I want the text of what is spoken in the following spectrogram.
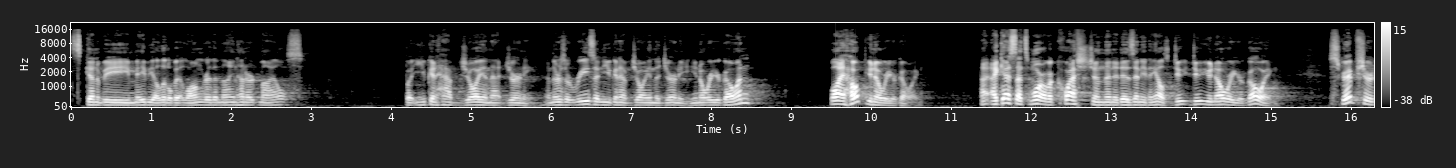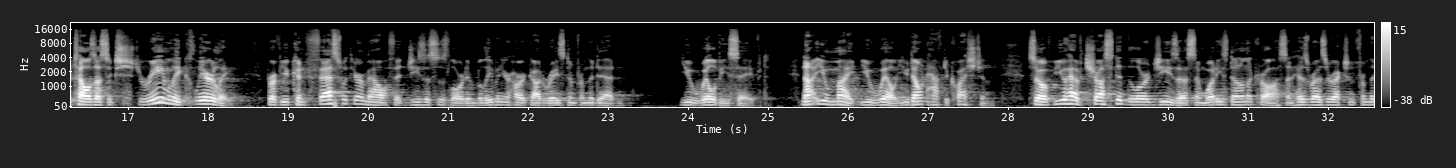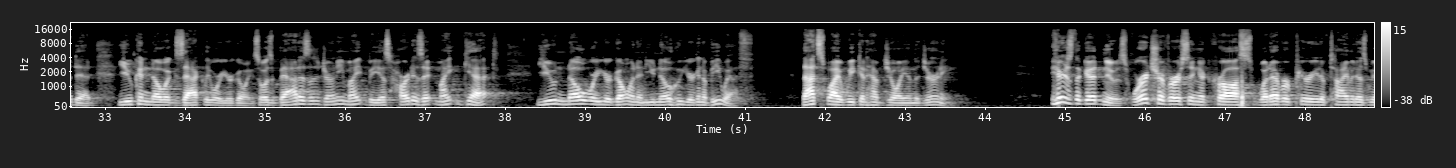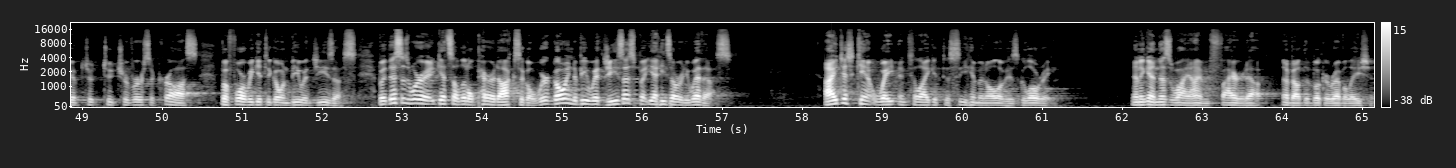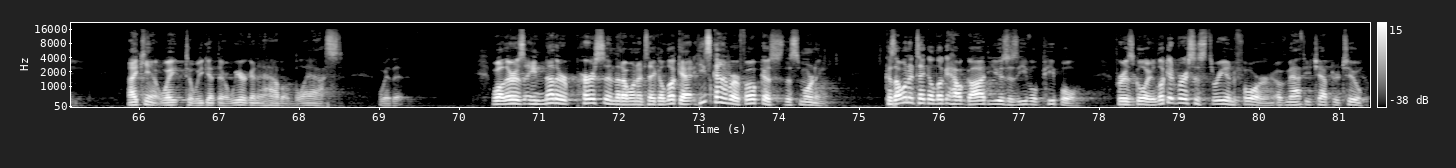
It's going to be maybe a little bit longer than 900 miles, but you can have joy in that journey. And there's a reason you can have joy in the journey. You know where you're going? Well, I hope you know where you're going. I guess that's more of a question than it is anything else. Do, do you know where you're going? Scripture tells us extremely clearly for if you confess with your mouth that Jesus is Lord and believe in your heart God raised him from the dead, you will be saved. Not you might, you will. You don't have to question. So if you have trusted the Lord Jesus and what he's done on the cross and his resurrection from the dead, you can know exactly where you're going. So as bad as the journey might be, as hard as it might get, you know where you're going and you know who you're going to be with. That's why we can have joy in the journey. Here's the good news we're traversing across whatever period of time it is we have to, to, traverse across before we get to go and be with Jesus. But this is where it gets a little paradoxical. We're going to be with Jesus, but yet he's already with us. I just can't wait until I get to see him in all of his glory. And again, this is why I'm fired up about the book of Revelation. I can't wait till we get there. We are going to have a blast with it. Well, there's another person that I want to take a look at. He's kind of our focus this morning. Because I want to take a look at how God uses evil people for his glory. Look at verses 3 and 4 of Matthew chapter 2. It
